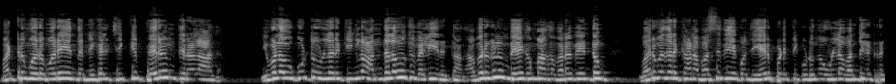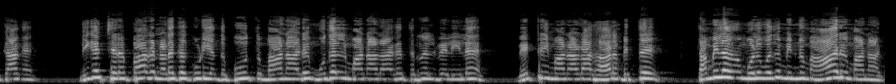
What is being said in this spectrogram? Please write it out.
மற்றும் ஒரு முறை இந்த நிகழ்ச்சிக்கு பெரும் திரளாக. இவ்வளவு கூட்டம் உள்ள இருக்கீங்களோ அந்த அளவுக்கு வெளியே இருக்காங்க. அவர்களும் வேகமாக வர வேண்டும். வருவதற்கான வசதியை கொஞ்சம் ஏற்படுத்தி கொடுங்க. உள்ள வந்துகிட்டு இருக்காங்க. மிகச் சிறப்பாக நடக்கக்கூடிய அந்த பூத் மாநாடு முதல் மாநாடாக திருநெல்வேலியில வெற்றி மாநாடாக ஆரம்பித்து தமிழகம் முழுவதும் இன்னும் ஆறு மாநாடு.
